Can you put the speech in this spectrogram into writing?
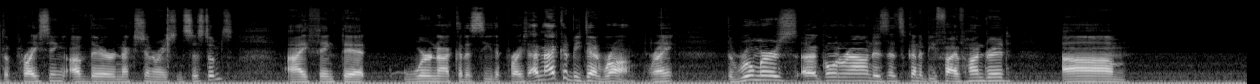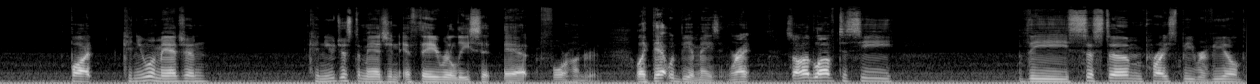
the pricing of their next generation systems. I think that we're not going to see the price. I mean, I could be dead wrong, right? The rumors uh, going around is it's going to be 500. Um, but can you imagine? Can you just imagine if they release it at 400? Like that would be amazing, right? So I'd love to see the system price be revealed.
